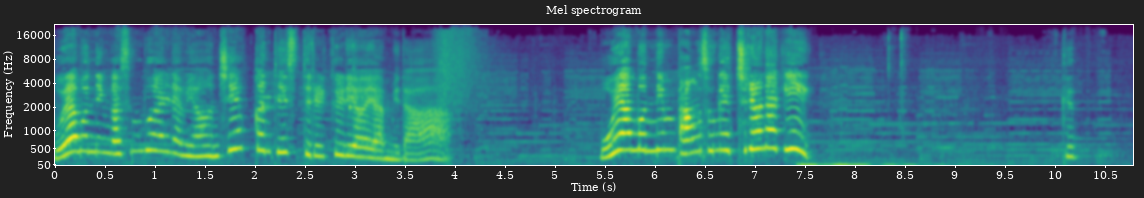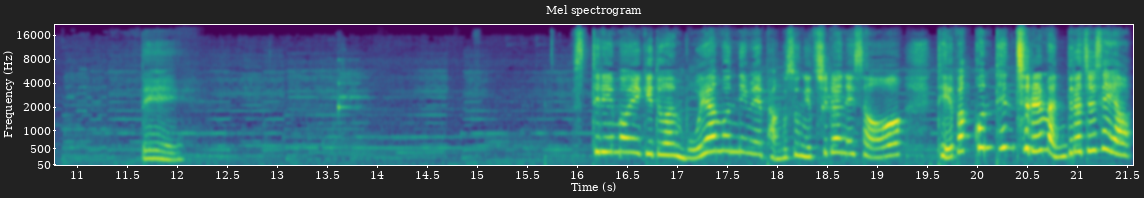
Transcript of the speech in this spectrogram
모야모님과 승부하려면 체육관 테스트를 클리어해야 합니다. 모야모님 방송에 출연하기! 그, 네. 스트리머이기도 한 모야모님의 방송에 출연해서 대박 콘텐츠를 만들어주세요.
